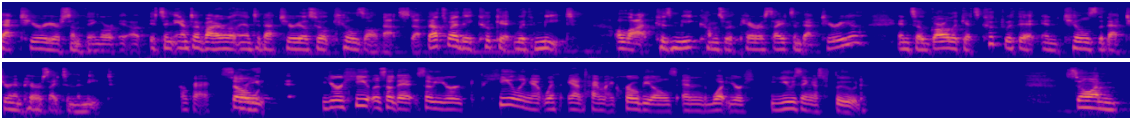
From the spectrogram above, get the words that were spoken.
bacteria or something, or uh, it's an antiviral, antibacterial, so it kills all that stuff. That's why they cook it with meat a lot because meat comes with parasites and bacteria, and so garlic gets cooked with it and kills the bacteria and parasites in the meat. Okay, so you, you're healing so that so you're healing it with antimicrobials, and what you're using as food. So I'm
